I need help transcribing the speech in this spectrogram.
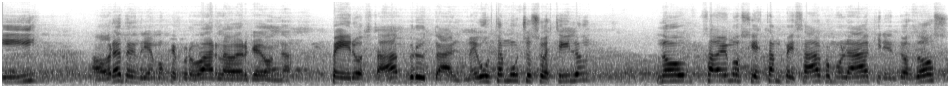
y ahora tendríamos que probarla a ver qué onda. Pero está brutal. Me gusta mucho su estilo. No sabemos si es tan pesada como la A502,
